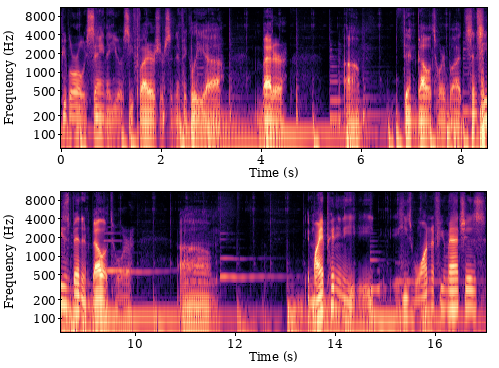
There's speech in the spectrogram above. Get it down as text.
people are always saying that UFC fighters are significantly uh, better um, than Bellator, but since he's been in Bellator, um, in my opinion, he, he, he's won a few matches,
